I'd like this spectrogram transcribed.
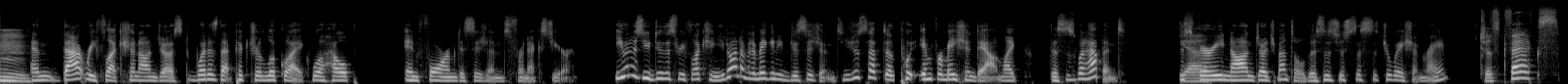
Mm. and that reflection on just what does that picture look like will help inform decisions for next year. Even as you do this reflection you don't have to make any decisions. You just have to put information down like this is what happened. Just yeah. very non-judgmental. This is just a situation right? Just facts.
